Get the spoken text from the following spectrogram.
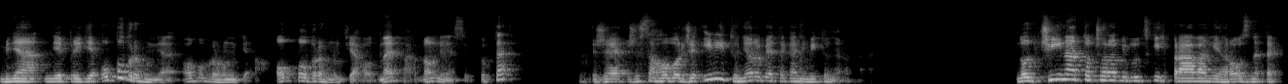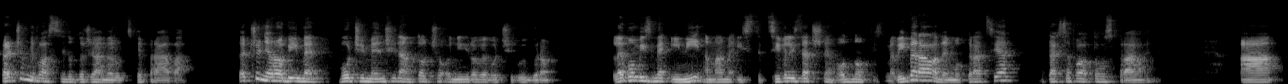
mňa nepríde opovrhnutia, opovrhnutia, opovrhnutia hodné, pardon, neviem si vykoptať, že, že sa hovorí, že iní to nerobia, tak ani my to nerobíme. No Čína to, čo robí v ľudských právach, je hrozné, tak prečo my vlastne dodržiavame ľudské práva? Prečo nerobíme voči menšinám to, čo oni robia voči Ujgurom? lebo my sme iní a máme isté civilizačné hodnoty. Sme liberálna demokracia, tak sa podľa toho správame. A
